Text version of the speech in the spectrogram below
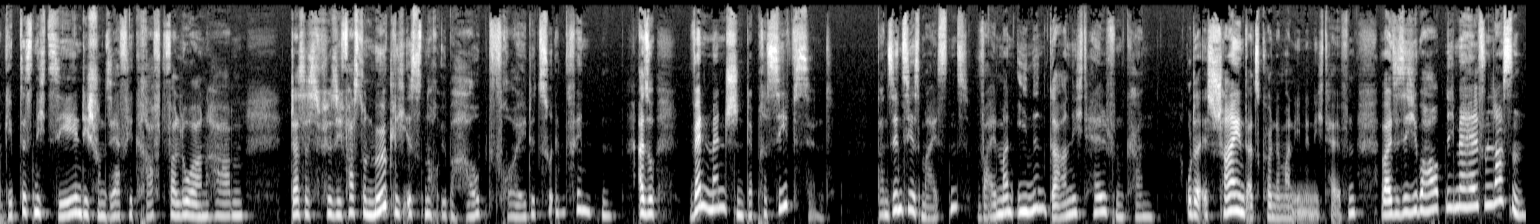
gibt es nicht Seelen, die schon sehr viel Kraft verloren haben, dass es für sie fast unmöglich ist, noch überhaupt Freude zu empfinden? Also, wenn Menschen depressiv sind, dann sind sie es meistens, weil man ihnen gar nicht helfen kann. Oder es scheint, als könne man ihnen nicht helfen, weil sie sich überhaupt nicht mehr helfen lassen.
